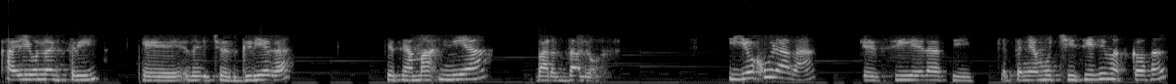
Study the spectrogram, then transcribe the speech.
hay una actriz que de hecho es griega, que se llama Nia Bardalos. Y yo juraba que sí era así, que tenía muchísimas cosas,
